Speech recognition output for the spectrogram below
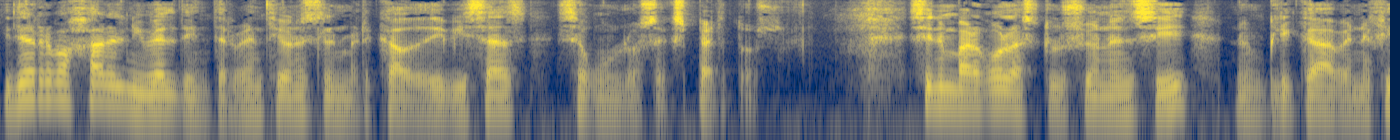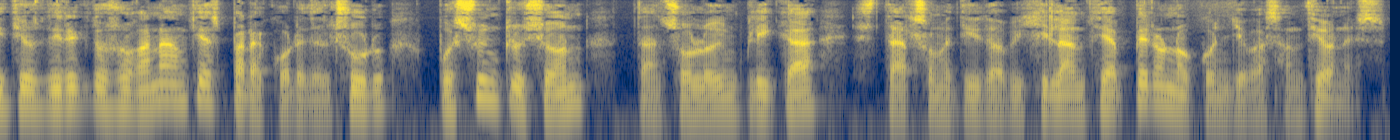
y de rebajar el nivel de intervenciones en el mercado de divisas, según los expertos. Sin embargo, la exclusión en sí no implica beneficios directos o ganancias para Corea del Sur, pues su inclusión tan solo implica estar sometido a vigilancia, pero no conlleva sanciones.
